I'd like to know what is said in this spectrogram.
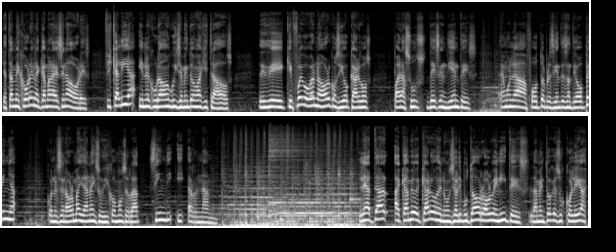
ya están mejor en la Cámara de Senadores, Fiscalía y en el jurado de enjuiciamiento de magistrados. Desde que fue gobernador consiguió cargos para sus descendientes. Vemos la foto del presidente Santiago Peña con el senador Maidana y sus hijos Montserrat, Cindy y Hernán. Lealtad a cambio de cargos, denuncia el diputado Raúl Benítez. Lamentó que sus colegas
